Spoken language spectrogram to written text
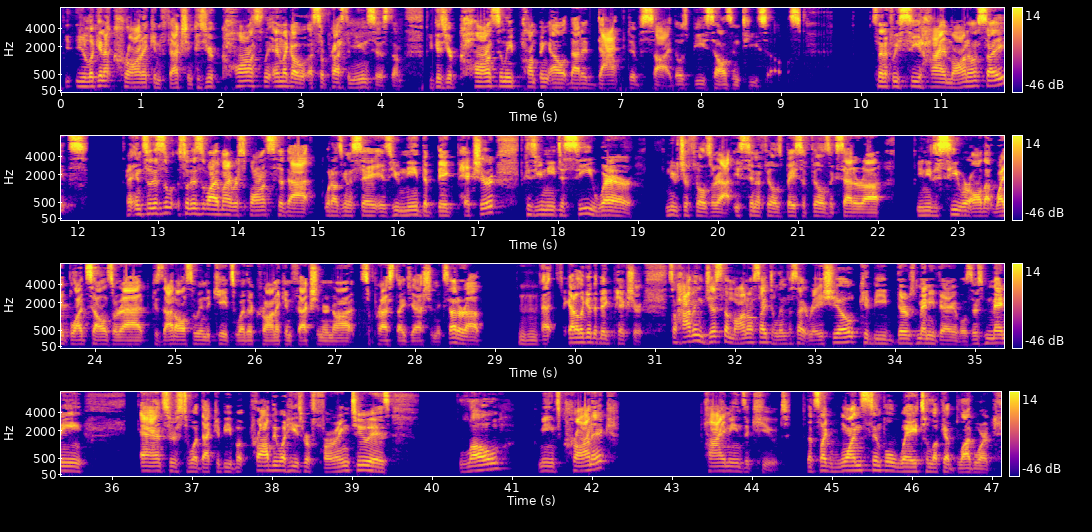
you're looking at chronic infection because you're constantly and like a, a, suppressed immune system because you're constantly pumping out that adaptive side those b cells and t cells. So then if we see high monocytes and so this is so this is why my response to that what i was going to say is you need the big picture because you need to see where neutrophils are at eosinophils basophils etc you need to see where all that white blood cells are at because that also indicates whether chronic infection or not suppressed digestion etc Mm-hmm. so you got to look at the big picture. So having just the monocyte to lymphocyte ratio could be there's many variables. There's many answers to what that could be, but probably what he's referring to is low means chronic, high means acute. That's like one simple way to look at blood work.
